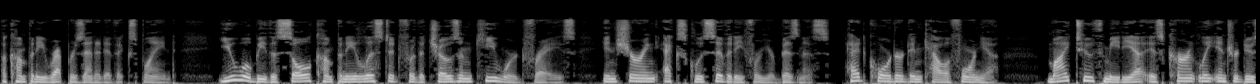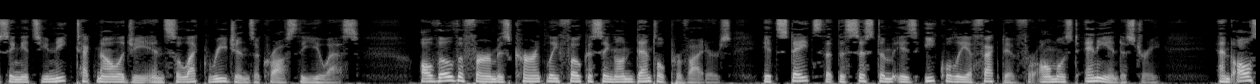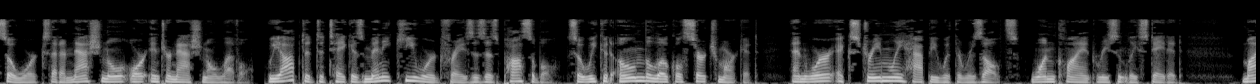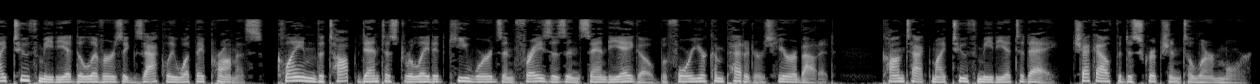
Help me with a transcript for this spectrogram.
A company representative explained, You will be the sole company listed for the chosen keyword phrase, ensuring exclusivity for your business. Headquartered in California, my Tooth Media is currently introducing its unique technology in select regions across the U.S. Although the firm is currently focusing on dental providers, it states that the system is equally effective for almost any industry and also works at a national or international level. We opted to take as many keyword phrases as possible so we could own the local search market, and we're extremely happy with the results, one client recently stated. My Tooth Media delivers exactly what they promise. Claim the top dentist related keywords and phrases in San Diego before your competitors hear about it. Contact My Tooth Media today. Check out the description to learn more.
